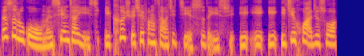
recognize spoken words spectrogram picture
但是如果我们现在以以科学去方式去解释的一些一一一一句话，就说，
